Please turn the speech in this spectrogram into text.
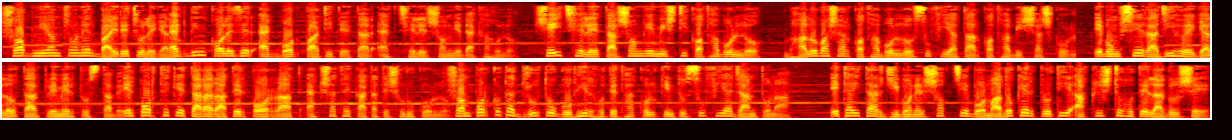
সব নিয়ন্ত্রণের বাইরে চলে গেল। একদিন কলেজের এক বড় পার্টিতে তার এক ছেলের সঙ্গে দেখা হলো। সেই ছেলে তার সঙ্গে মিষ্টি কথা বলল, ভালোবাসার কথা বলল, সুফিয়া তার কথা বিশ্বাস করল, এবং সে রাজি হয়ে গেল তার প্রেমের প্রস্তাবে। এরপর থেকে তারা রাতের পর রাত একসাথে কাটাতে শুরু করল। সম্পর্কটা দ্রুত গভীর হতে থাকল, কিন্তু সুফিয়া জানত না এটাই তার জীবনের সবচেয়ে বড় মাদকের প্রতি আকৃষ্ট হতে লাগল সে।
